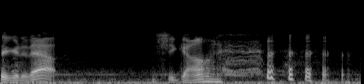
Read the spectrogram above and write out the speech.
Figured it out. Is she gone?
